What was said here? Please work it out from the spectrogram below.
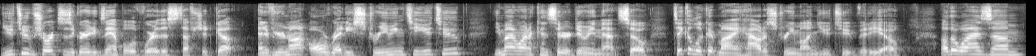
YouTube Shorts is a great example of where this stuff should go. And if you're not already streaming to YouTube, you might want to consider doing that. So take a look at my how to stream on YouTube video. Otherwise, um,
